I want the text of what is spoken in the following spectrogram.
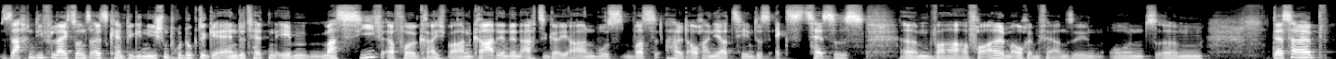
Sachen, die vielleicht sonst als campige Nischenprodukte geendet hätten, eben massiv erfolgreich waren, gerade in den 80er Jahren, wo es was halt auch ein Jahrzehnt des Exzesses ähm, war, vor allem auch im Fernsehen. Und ähm, deshalb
